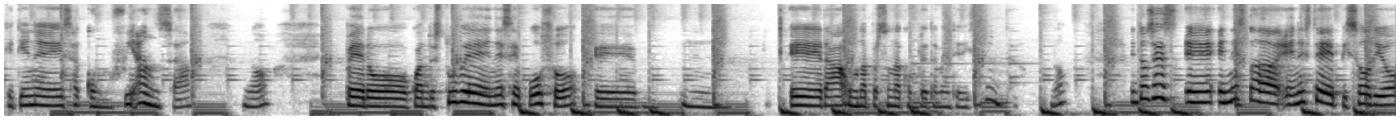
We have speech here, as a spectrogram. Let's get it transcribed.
que tiene esa confianza, ¿no? Pero cuando estuve en ese pozo eh, mm, era una persona completamente distinta, ¿no? Entonces, eh, en, esta, en este episodio,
